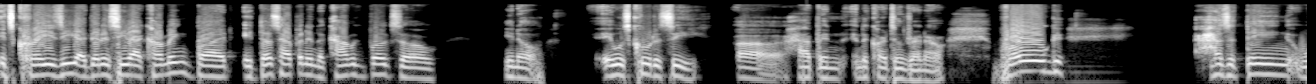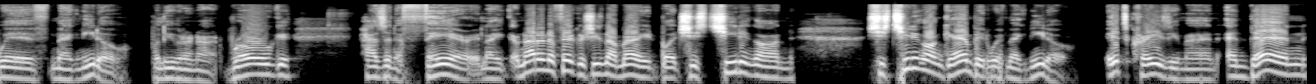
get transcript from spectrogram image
it's crazy. I didn't see that coming, but it does happen in the comic book. So, you know, it was cool to see uh, happen in the cartoons right now. Rogue has a thing with Magneto, believe it or not. Rogue has an affair, like I'm not an affair because she's not married, but she's cheating on she's cheating on Gambit with Magneto. It's crazy, man. And then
